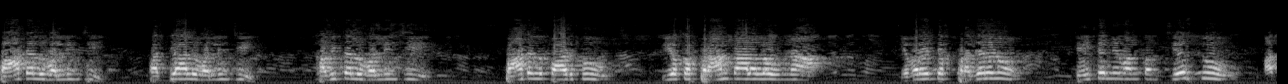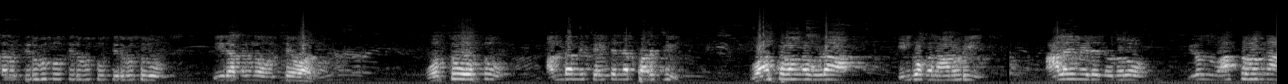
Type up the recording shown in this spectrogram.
పాటలు వల్లించి పద్యాలు వల్లించి కవితలు వల్లించి పాటలు పాడుతూ ఈ యొక్క ప్రాంతాలలో ఉన్న ఎవరైతే ప్రజలను చైతన్యవంతం చేస్తూ అతను తిరుగుతూ తిరుగుతూ తిరుగుతూ ఈ రకంగా వచ్చేవాడు. వస్తూ వస్తూ అందరినీ చైతన్యపరిచి వాస్తవంగా కూడా ఇంకొక నానుడి ఆలయం ఏదైతే ఉన్నదో ఈరోజు వాస్తవంగా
